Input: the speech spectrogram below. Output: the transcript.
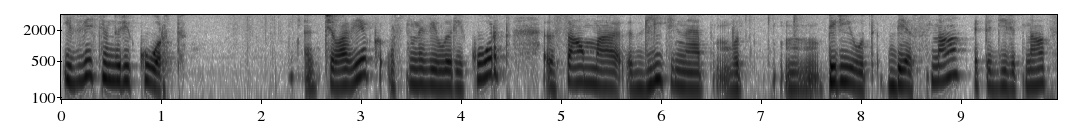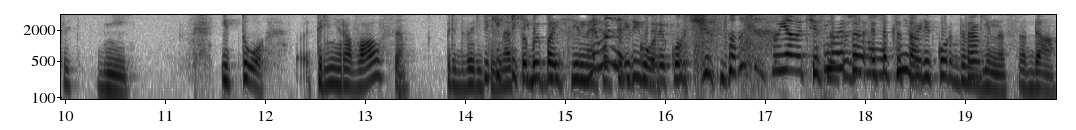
Известен рекорд человек установил рекорд. Самый длительный вот, период без сна – это 19 дней. И то тренировался предварительно, Якийсь чтобы такий- пойти на Для этот мене дивний рекорд. рекорд, чесно. Ну я чесно Ну, кажу, это, ну, это це книга так. рекордов Так. Гиннесса, да.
